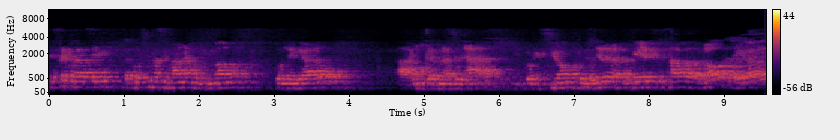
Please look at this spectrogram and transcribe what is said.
esta clase. La próxima semana continuamos con legado uh, internacional en conexión con el Día de la Mujer este sábado, ¿no? Legado.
